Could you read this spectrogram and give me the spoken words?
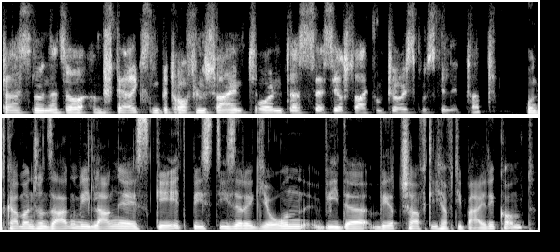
das nun also am stärksten betroffen scheint und das äh, sehr stark vom Tourismus gelebt hat. Und kann man schon sagen, wie lange es geht, bis diese Region wieder wirtschaftlich auf die Beine kommt?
